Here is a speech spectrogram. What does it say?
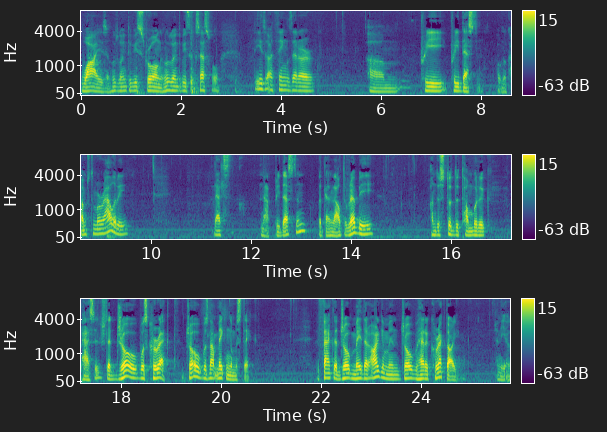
wise and who's going to be strong and who's going to be successful? These are things that are um, pre predestined. But when it comes to morality, that's not predestined. But then the Rebbe understood the Talmudic passage that Job was correct. Job was not making a mistake. The fact that Job made that argument, Job had a correct argument. And he uh,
